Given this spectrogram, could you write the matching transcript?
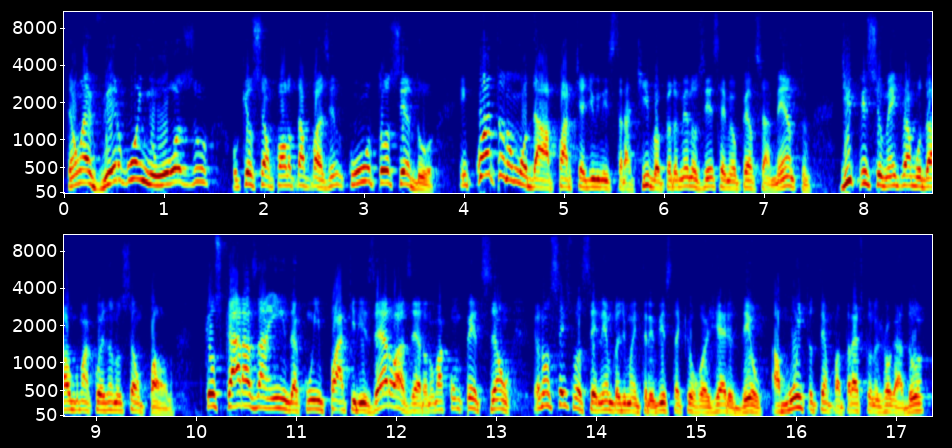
Então é vergonhoso o que o São Paulo está fazendo com o torcedor. Enquanto não mudar a parte administrativa, pelo menos esse é meu pensamento, dificilmente vai mudar alguma coisa no São Paulo. Porque os caras ainda com empate de 0 a 0 numa competição, eu não sei se você lembra de uma entrevista que o Rogério deu há muito tempo atrás quando jogador,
